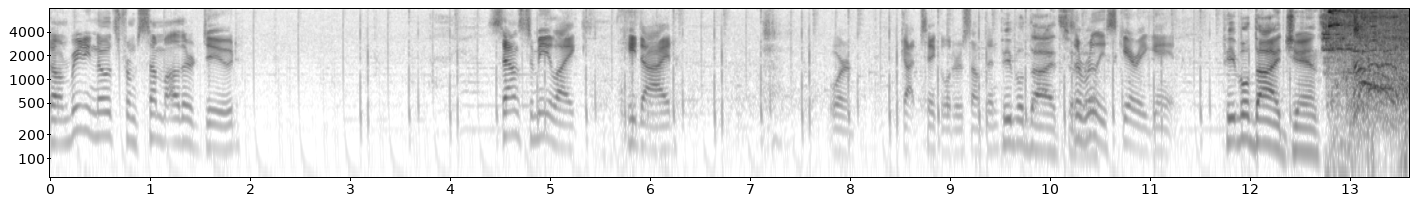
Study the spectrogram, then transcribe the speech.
So I'm reading notes from some other dude. Sounds to me like he died or got tickled or something. People died. It's So a really scary game. People died, Chance.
